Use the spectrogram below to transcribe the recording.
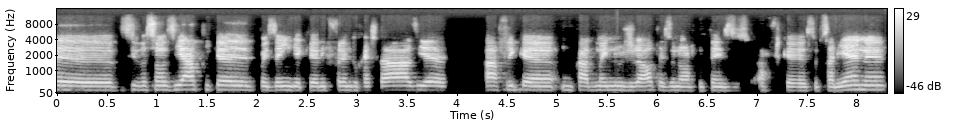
a civilização asiática, depois a Índia que é diferente do resto da Ásia, a África um bocado meio no geral, tens o Norte e tens a África subsaariana,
